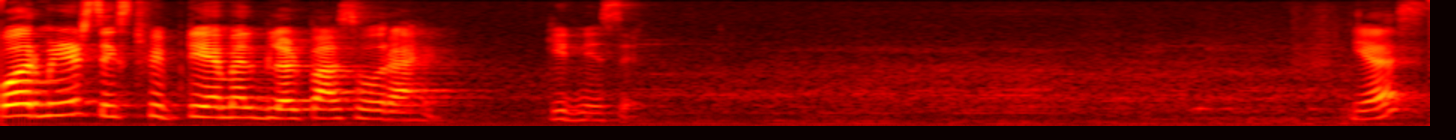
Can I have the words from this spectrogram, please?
Per minute six fifty M blood pass हो रहा है किडनी से। Yes yes?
